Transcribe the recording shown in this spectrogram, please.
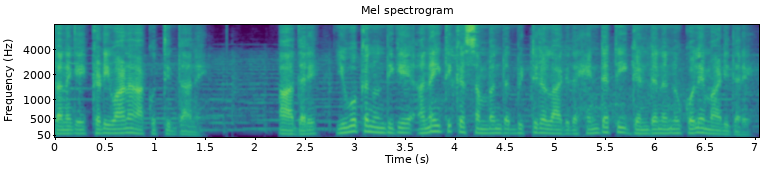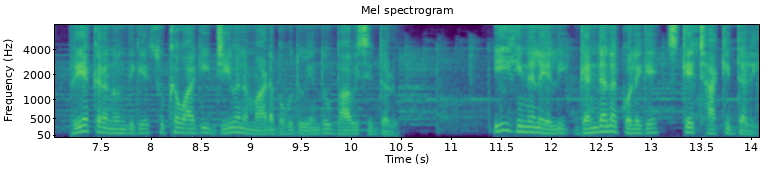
ತನಗೆ ಕಡಿವಾಣ ಹಾಕುತ್ತಿದ್ದಾನೆ. ಆದರೆ ಯುವಕನೊಂದಿಗೆ ಅನೈತಿಕ ಸಂಬಂಧ ಬಿಟ್ಟಿರಲಾಗದ ಹೆಂಡತಿ ಗಂಡನನ್ನು ಕೊಲೆ ಮಾಡಿದರೆ ಪ್ರಿಯಕರನೊಂದಿಗೆ ಸುಖವಾಗಿ ಜೀವನ ಮಾಡಬಹುದು ಎಂದು ಭಾವಿಸಿದ್ದಳು. ಈ ಹಿನ್ನೆಲೆಯಲ್ಲಿ ಗಂಡನ ಕೊಲೆಗೆ ಸ್ಕೆಚ್ ಹಾಕಿದ್ದಳಿ.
